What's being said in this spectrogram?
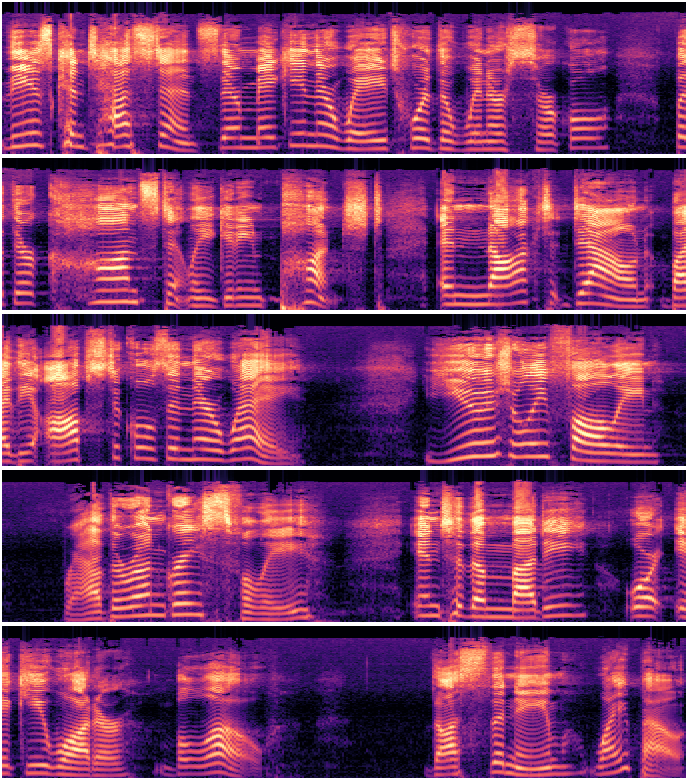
These contestants, they're making their way toward the winner's circle, but they're constantly getting punched and knocked down by the obstacles in their way, usually falling rather ungracefully, into the muddy or icky water below. Thus the name Wipeout.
